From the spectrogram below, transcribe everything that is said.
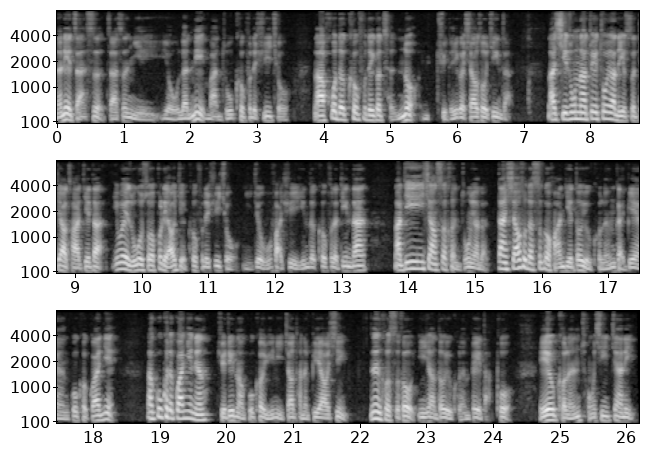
能力展示，展示你有能力满足客户的需求，那获得客户的一个承诺，取得一个销售进展。那其中呢，最重要的就是调查阶段，因为如果说不了解客户的需求，你就无法去赢得客户的订单。那第一印象是很重要的，但销售的四个环节都有可能改变顾客观念。那顾客的观念呢，决定了顾客与你交谈的必要性。任何时候，印象都有可能被打破，也有可能重新建立。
